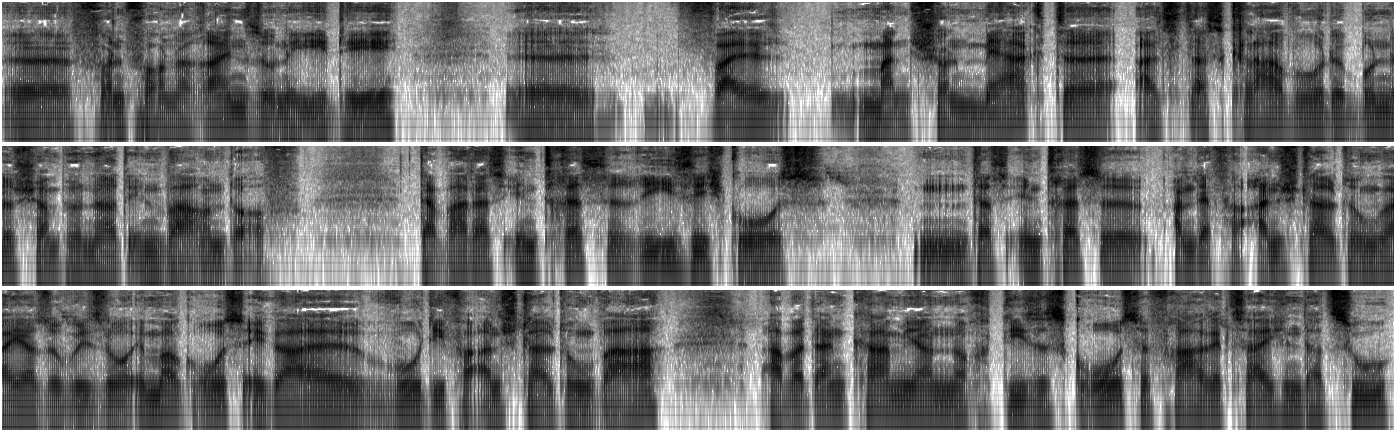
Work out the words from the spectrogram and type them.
äh, von vornherein so eine Idee, äh, weil man schon merkte, als das klar wurde, Bundeschampionat in Warendorf, da war das Interesse riesig groß. Das Interesse an der Veranstaltung war ja sowieso immer groß, egal wo die Veranstaltung war. Aber dann kam ja noch dieses große Fragezeichen dazu,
